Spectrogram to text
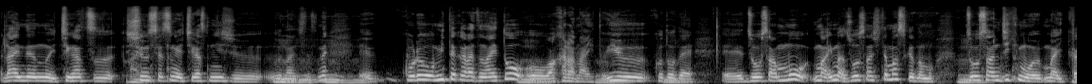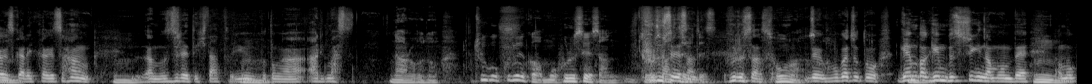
来年の1月、春節が1月20何日ですね、えこれを見てからでないとわからないということで、えー、増産も、まあ、今、増産してますけども、増産時期もまあ1か月から1か月半、あのずれてきたということがあります。なるほど。中国メーカーはもうフル生産フル生産です。フル生産そうなんで僕はちょっと現場現物主義なもんで、うん、あの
